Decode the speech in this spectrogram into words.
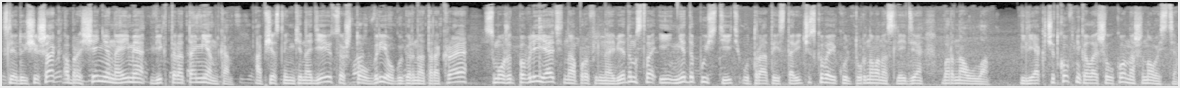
Следующий шаг – обращение на имя Виктора Томенко. Общественники надеются, что в Рио губернатора края сможет повлиять на профильное ведомство и не допустить утраты исторического и культурного наследия Барнаула. Илья Кочетков, Николай Шилко. Наши новости.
